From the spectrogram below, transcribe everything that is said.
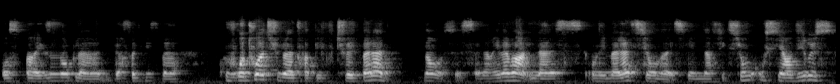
pense par exemple à une personne qui dit bah, Couvre-toi, tu vas attraper, tu vas être malade. Non, ça n'a rien à voir. Là, on est malade si on a, y a une infection ou s'il y a un virus.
